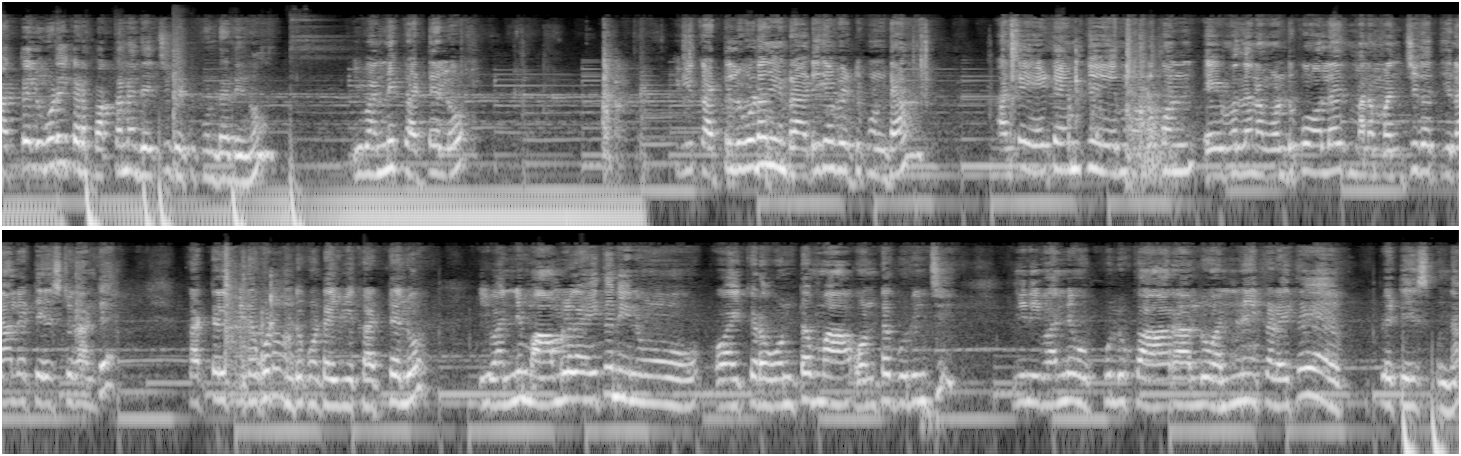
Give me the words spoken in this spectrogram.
కట్టెలు కూడా ఇక్కడ పక్కన తెచ్చి పెట్టుకుంటా నేను. ఇవన్నీ కట్టెలు. ఈ కట్టెలు కూడా నేను రెడీగా పెట్టుకుంటా. అంటే ఏ టైంకి ఏం వండుకొని ఏదైనా వండుకోవాలి మనం మంచిగా తినాలి టేస్ట్గా అంటే కట్టెల మీద కూడా వండుకుంటా. ఇవి కట్టెలు ఇవన్నీ మామూలుగా అయితే నేను ఇక్కడ వంట మా వంట గురించి నేను ఇవన్నీ ఉప్పులు కారాలు అన్నీ ఇక్కడైతే పెట్టేసుకున్నా.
